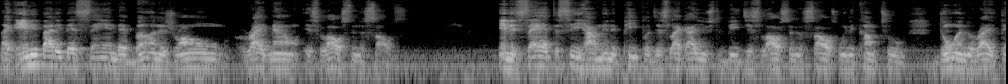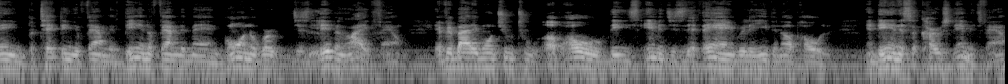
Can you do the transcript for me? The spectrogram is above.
Like anybody that's saying that Bun is wrong right now is lost in the sauce. And it's sad to see how many people, just like I used to be, just lost in the sauce when it comes to doing the right thing, protecting your family, being a family man, going to work, just living life, fam. Everybody wants you to uphold these images that they ain't really even upholding. And then it's a cursed image, fam.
